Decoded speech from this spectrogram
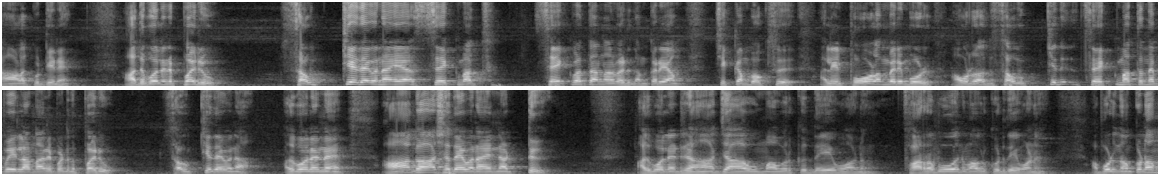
കാളക്കുട്ടീനെ. അതുപോലെ തന്നെ പരു സൗഖ്യദേവനായ സേക്മത്ത് സേക്മത്ത് എന്നാണ് വരുന്നത് നമുക്കറിയാം ചിക്കൻ ബോക്സ് അല്ലെങ്കിൽ പോളം വരുമ്പോൾ അവർ അത് സൗഖ്യ സേക്മത്ത് എന്ന പേരിലാണ് അറിയപ്പെടുന്നത് പരു സൗഖ്യദേവന. അതുപോലെ തന്നെ ആകാശദേവനായ നട്ട് അതുപോലെ രാജാവും അവർക്ക് ദൈവമാണ് ഫറവോനും അവർക്കൊരു ദൈവമാണ്. അപ്പോൾ നോക്കണം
